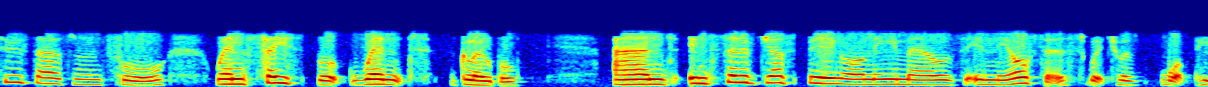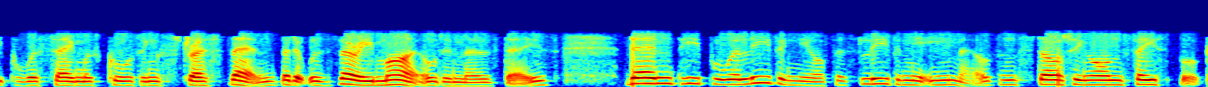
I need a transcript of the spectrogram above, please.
2004 when Facebook went global. And instead of just being on emails in the office, which was what people were saying was causing stress then, but it was very mild in those days, then people were leaving the office, leaving the emails, and starting on Facebook.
